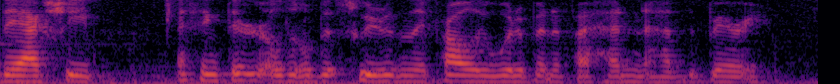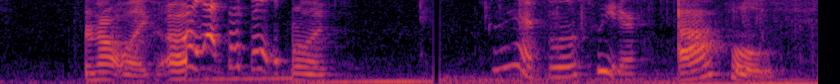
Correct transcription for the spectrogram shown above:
They actually, I think they're a little bit sweeter than they probably would have been if I hadn't had the berry. They're not like, oh, more like Oh, yeah, it's a little sweeter. apples.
